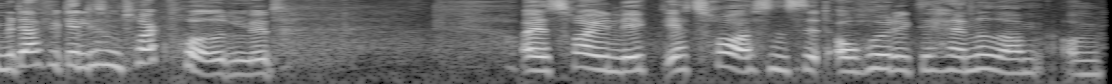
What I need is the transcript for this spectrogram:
men der fik jeg ligesom trykprøvet det lidt. Og jeg tror egentlig ikke, jeg tror sådan set overhovedet ikke, det handlede om, om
